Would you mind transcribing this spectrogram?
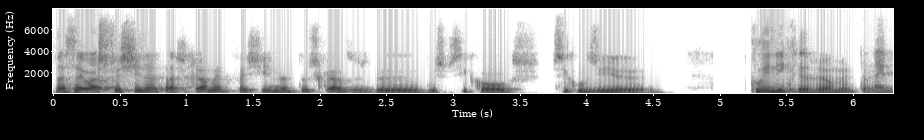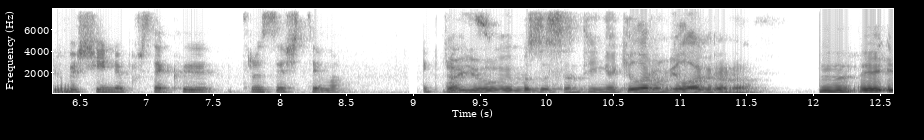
Não sei, eu acho fascinante, acho realmente fascinante os casos de, dos psicólogos, psicologia clínica, realmente. Também Acho me que, fascina, por isso é que trouxe este tema. E, Então, portanto, e o- mas a Santinha, aquilo era um milagre ou não? Hum, ele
